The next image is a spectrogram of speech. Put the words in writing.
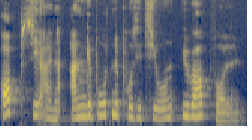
ob Sie eine angebotene Position überhaupt wollen.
